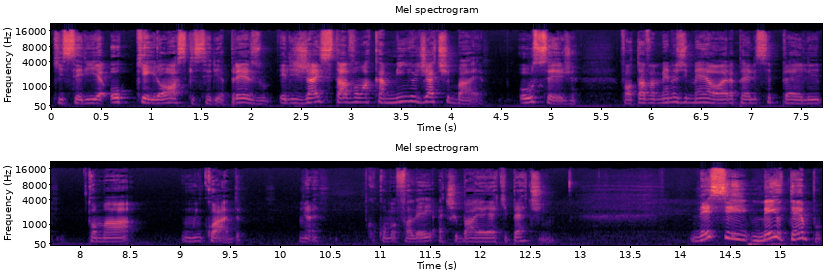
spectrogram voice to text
que seria o Queiroz que seria preso, eles já estavam a caminho de Atibaia. Ou seja, faltava menos de meia hora para ele, ele tomar um enquadro. Né? Como eu falei, Atibaia é aqui pertinho. Nesse meio tempo,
